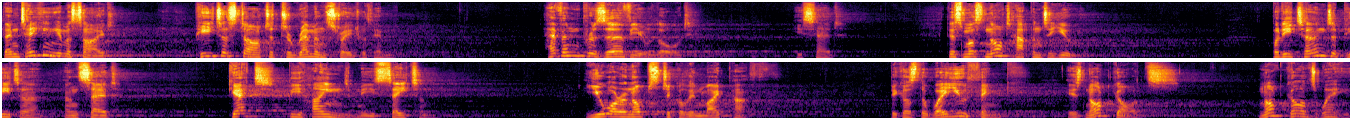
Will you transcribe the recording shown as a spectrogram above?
Then, taking him aside, Peter started to remonstrate with him. Heaven preserve you, Lord, he said. This must not happen to you. But he turned to Peter and said, Get behind me, Satan. You are an obstacle in my path, because the way you think is not God's, not God's way,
